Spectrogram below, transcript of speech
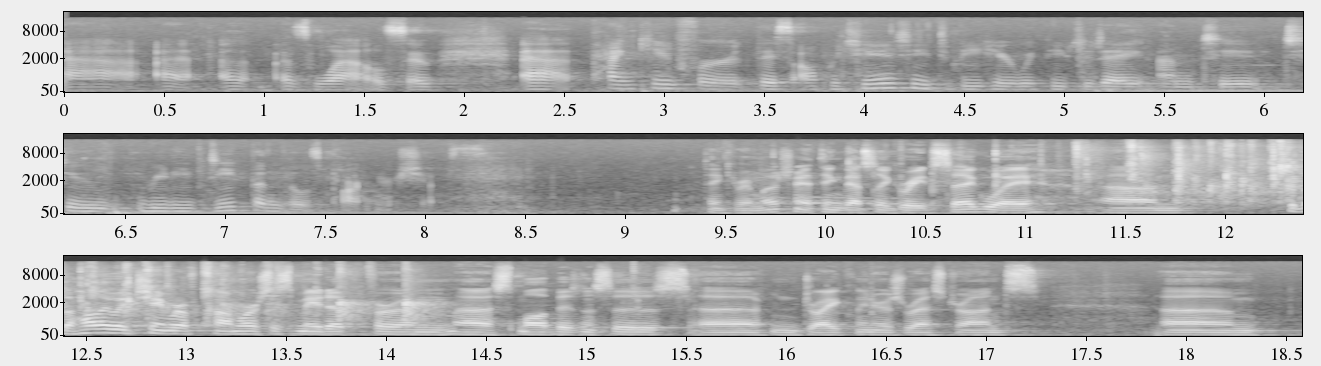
Uh, uh, as well. So, uh, thank you for this opportunity to be here with you today and to, to really deepen those partnerships. Thank you very much. And I think that's a great segue. Um, so the Hollywood Chamber of Commerce is made up from uh, small businesses, uh, from dry cleaners, restaurants, um,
